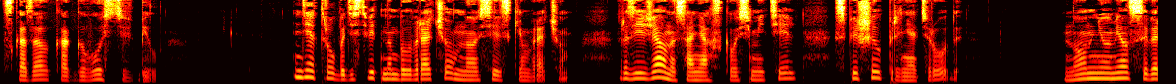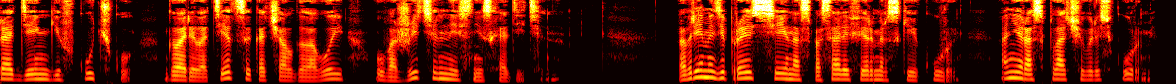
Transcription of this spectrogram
Сказал, как гвоздь вбил. Дед Роба действительно был врачом, но сельским врачом. Разъезжал на санях сквозь метель, спешил принять роды. Но он не умел собирать деньги в кучку, говорил отец и качал головой уважительно и снисходительно. Во время депрессии нас спасали фермерские куры. Они расплачивались курами.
